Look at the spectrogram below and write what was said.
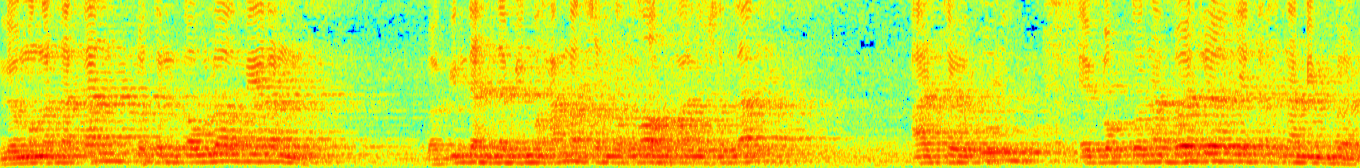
beliau mengatakan betul kaula meran baginda Nabi Muhammad sallallahu alaihi wasallam ajabu eboktona bada di atas mimbar.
